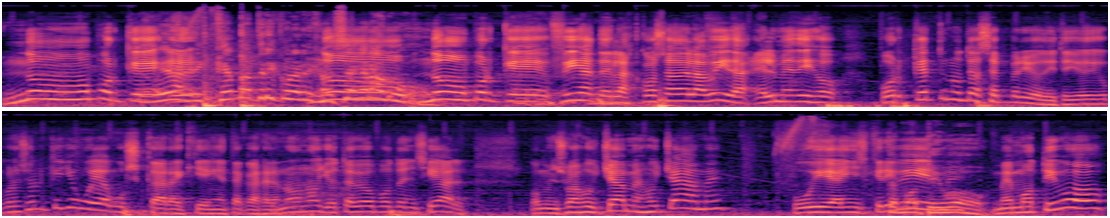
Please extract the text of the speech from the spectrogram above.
No, porque... Mira, él- ¿qué matrícula Ricardo se graduó? no, no, porque fíjate, las cosas de la vida. Él me dijo, ¿por qué tú no te haces periodista? Y yo digo, profesor, ¿qué yo voy a buscar aquí en esta carrera? No, no, yo te veo potencial. Comenzó a escucharme, escucharme. Fui a inscribirme. motivó. Me motivó.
